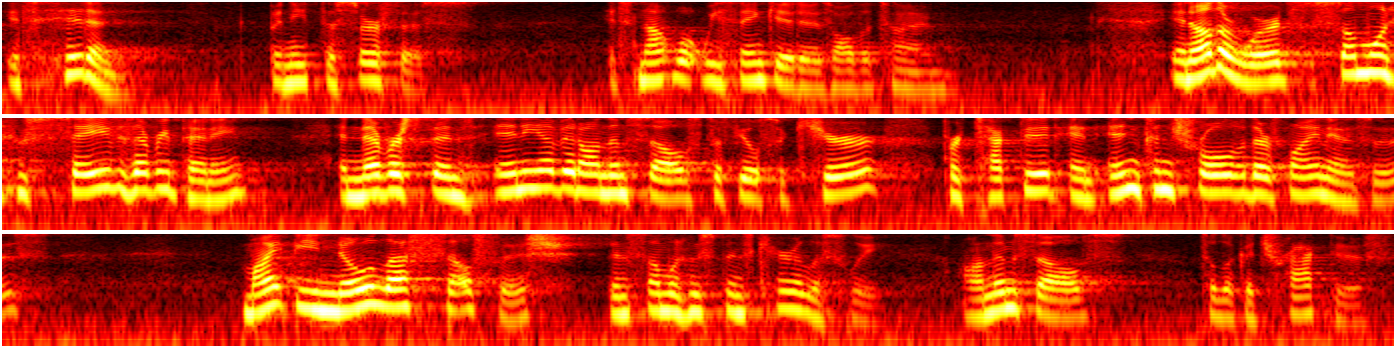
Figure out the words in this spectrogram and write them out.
It's hidden beneath the surface. It's not what we think it is all the time. In other words, someone who saves every penny and never spends any of it on themselves to feel secure, protected, and in control of their finances might be no less selfish than someone who spends carelessly on themselves to look attractive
